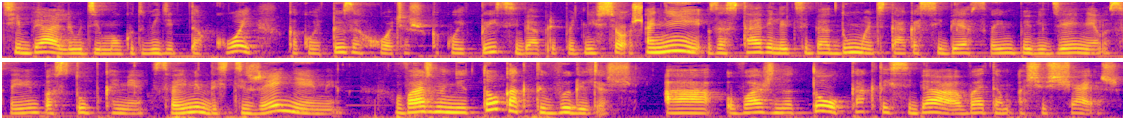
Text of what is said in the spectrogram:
тебя люди могут видеть такой, какой ты захочешь, какой ты себя преподнесешь. Они заставили тебя думать так о себе своим поведением, своими поступками, своими достижениями. Важно не то, как ты выглядишь, а важно то, как ты себя в этом ощущаешь.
